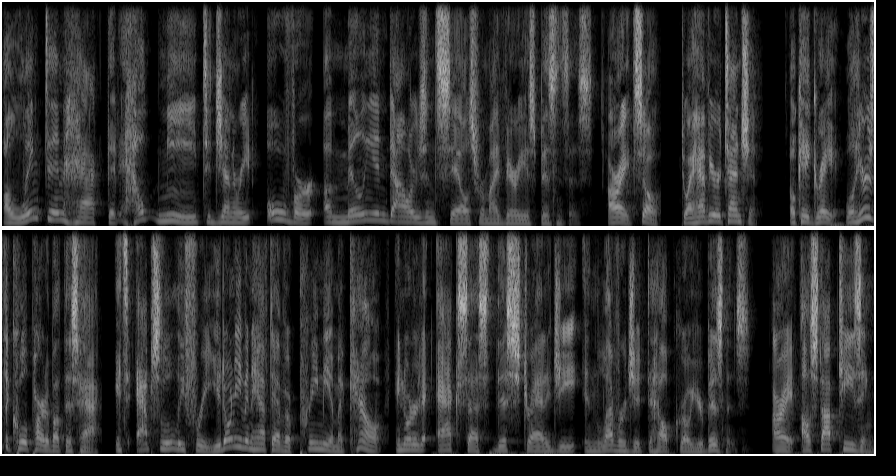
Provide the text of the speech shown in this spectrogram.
a LinkedIn hack that helped me to generate over a million dollars in sales for my various businesses. All right, so do I have your attention? Okay, great. Well, here's the cool part about this hack it's absolutely free. You don't even have to have a premium account in order to access this strategy and leverage it to help grow your business. All right, I'll stop teasing.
